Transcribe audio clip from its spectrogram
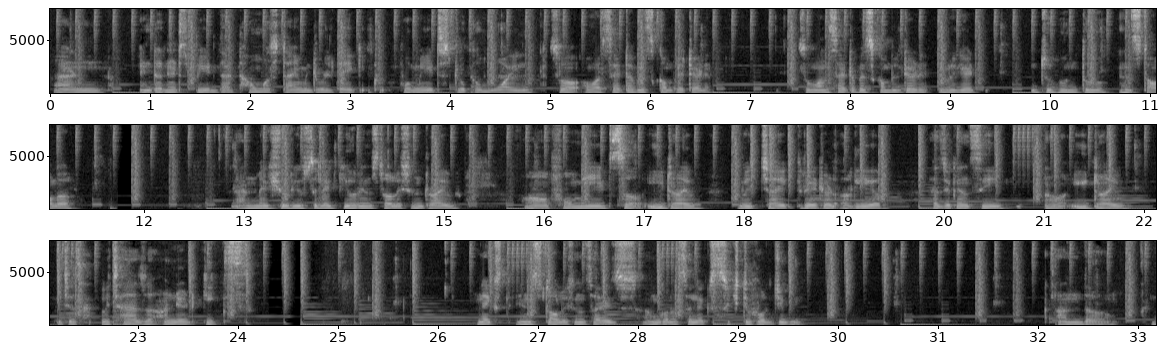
and internet speed that how much time it will take. It, for me it's took a while so our setup is completed. So once setup is completed you will get Ubuntu installer. And make sure you select your installation drive. Uh, for me it's uh, E drive which I created earlier. As you can see uh, E drive which is which has a hundred gigs next installation size I'm gonna select 64 GB and the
